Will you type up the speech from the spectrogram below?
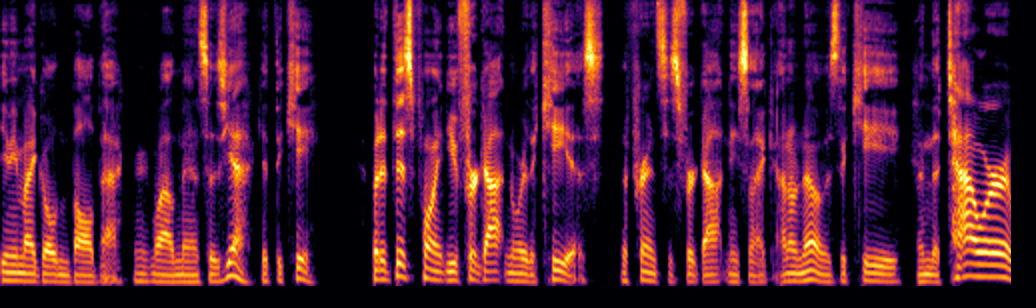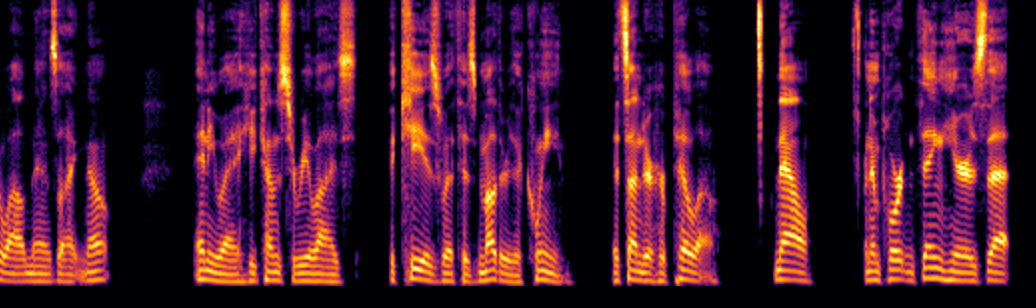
Give me my golden ball back. And the wild man says, Yeah, get the key. But at this point, you've forgotten where the key is the prince has forgotten. He's like, I don't know, is the key in the tower? Wild man's like, no. Anyway, he comes to realize the key is with his mother, the queen. It's under her pillow. Now, an important thing here is that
